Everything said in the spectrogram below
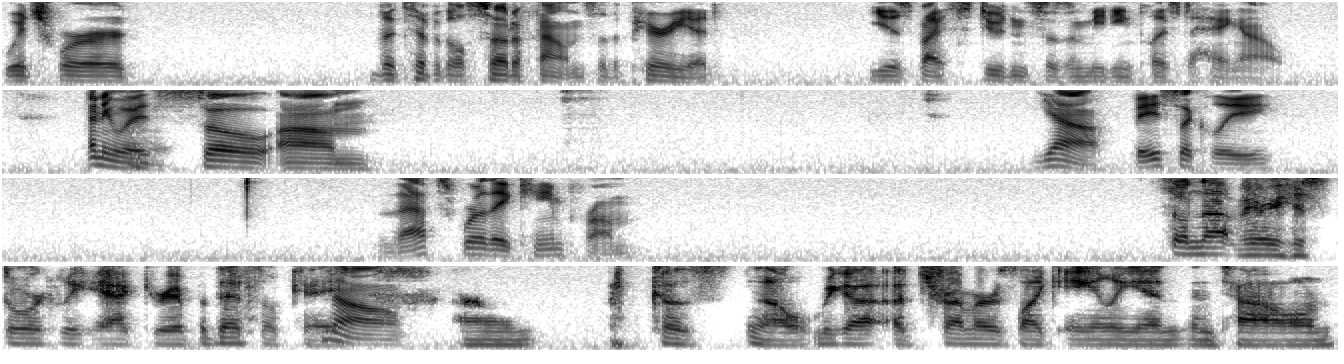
which were the typical soda fountains of the period, used by students as a meeting place to hang out. Anyways, Hmm. so um, yeah, basically, that's where they came from. So not very historically accurate, but that's okay. No, because you know we got a Tremors like alien in town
